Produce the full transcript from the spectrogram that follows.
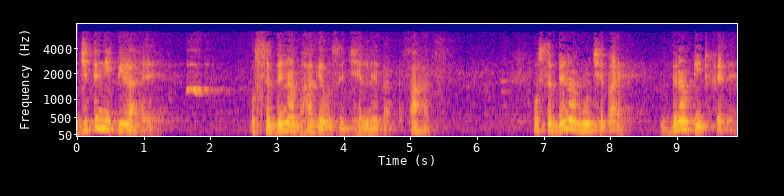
जितनी पीड़ा है, उससे बिना भागे, उसे झेलने का साहस, उससे बिना मुँह छिपाए, बिना पीठ फेरे,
